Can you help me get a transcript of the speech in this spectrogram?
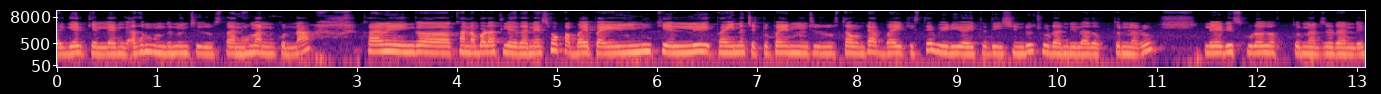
దగ్గరికి వెళ్ళాం కదా ముందు నుంచి చూస్తానేమో అనుకున్నా. కానీ ఇంకా కనబడట్లేదు అనేసి ఒక అబ్బాయి పైనకి వెళ్ళి పైన చెట్టు పైన నుంచి చూస్తూ ఉంటే అబ్బాయికి ఇస్తే వీడియో అయితే తీసిండు. చూడండి ఇలా దొక్కుతున్నారు. లేడీస్ కూడా దొక్కుతున్నారు చూడండి.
